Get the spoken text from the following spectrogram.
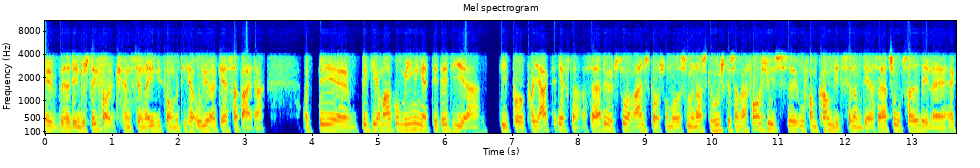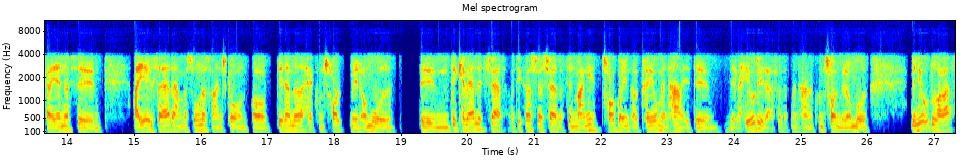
Øh, hvad hedder det, industrifolk, han sender ind i form af de her olie- og gasarbejdere. Og det, øh, det giver meget god mening, at det er det, de er, de er på, på jagt efter. Og så er det jo et stort regnskovsområde, som man også skal huske, som er forholdsvis uh, ufremkommeligt, selvom det altså er to tredjedel af, af Guyanas uh, areal, så er der Amazonas-regnskoven. Og det der med at have kontrol med et område, uh, det kan være lidt svært, og det kan også være svært at sende mange tropper ind og kræve, at man har et, uh, eller hæve det i hvert fald, at man har kontrol med et område. Men jo, du har ret.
